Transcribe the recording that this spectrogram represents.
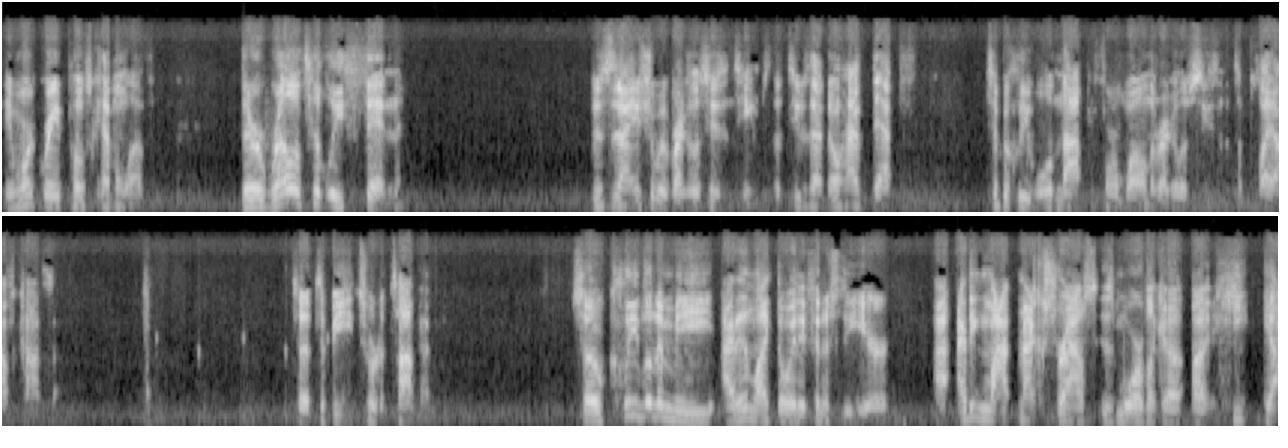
They weren't great post Kevin Love. They're relatively thin. This is not an issue with regular season teams. The teams that don't have depth typically will not perform well in the regular season. It's a playoff concept to, to be sort of top heavy. So Cleveland and me, I didn't like the way they finished the year. I, I think Max Strus is more of like a, a heat guy.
